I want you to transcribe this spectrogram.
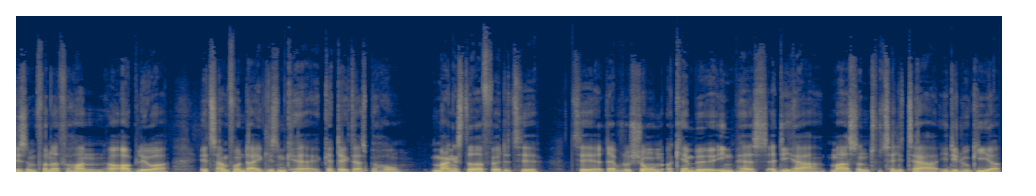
ligesom får noget for hånden, og oplever et samfund, der ikke ligesom kan, kan dække deres behov. Mange steder fører det til til revolution og kæmpe indpas af de her meget sådan totalitære ideologier,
